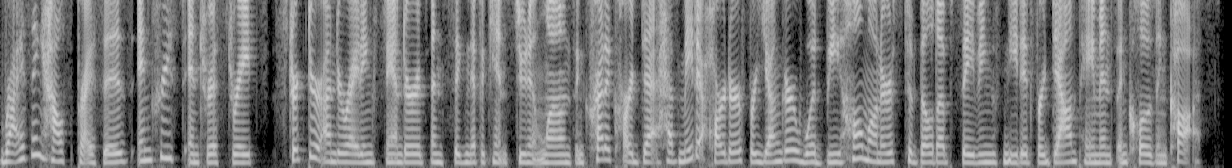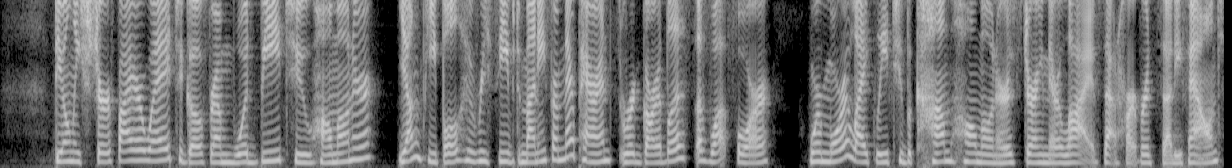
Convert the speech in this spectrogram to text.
rising house prices, increased interest rates, stricter underwriting standards, and significant student loans and credit card debt have made it harder for younger would be homeowners to build up savings needed for down payments and closing costs. The only surefire way to go from would be to homeowner Young people who received money from their parents, regardless of what for, were more likely to become homeowners during their lives, that Harvard study found.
